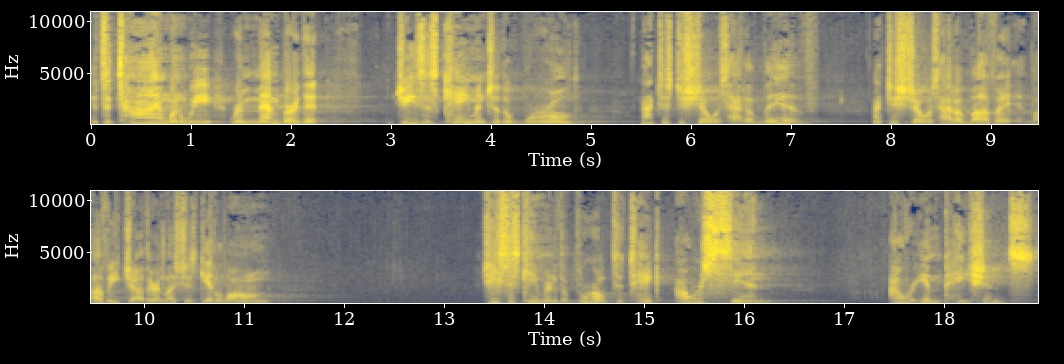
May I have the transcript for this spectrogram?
It's a time when we remember that Jesus came into the world not just to show us how to live, not just show us how to love, love each other and let's just get along. Jesus came into the world to take our sin, our impatience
